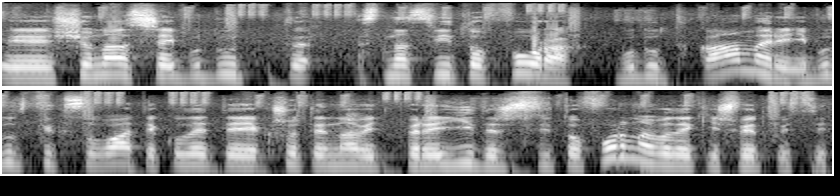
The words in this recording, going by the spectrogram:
е, що нас ще й будуть е, на світофорах будуть камери і будуть фіксувати, коли ти, якщо ти навіть переїдеш в світофор на великій швидкості,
